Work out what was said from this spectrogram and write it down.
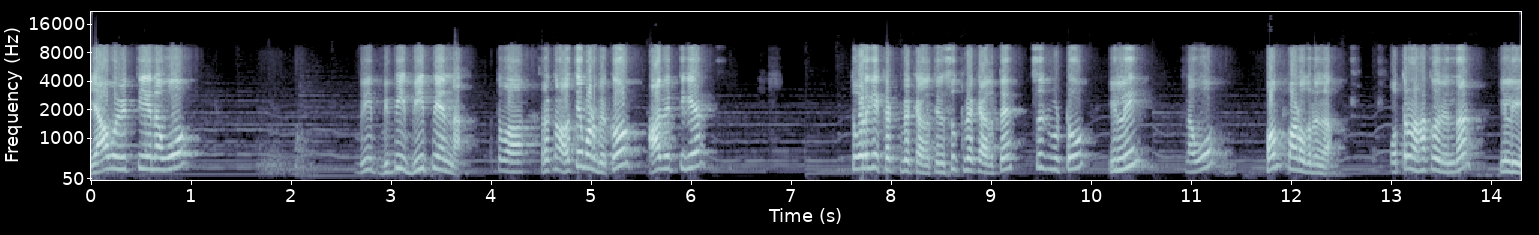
ಯಾವ ವ್ಯಕ್ತಿಯ ನಾವು ಬಿ ಬಿ ಪಿಯನ್ನ ಅಥವಾ ರಕ್ತ ಅಳತೆ ಮಾಡಬೇಕು ಆ ವ್ಯಕ್ತಿಗೆ ತೋಳಿಗೆ ಕಟ್ಟಬೇಕಾಗುತ್ತೆ ಸುತ್ತಬೇಕಾಗುತ್ತೆ ಸುತ್ತಬಿಟ್ಟು ಇಲ್ಲಿ ನಾವು ಪಂಪ್ ಮಾಡೋದ್ರಿಂದ ಒತ್ತಡ ಹಾಕೋದ್ರಿಂದ ಇಲ್ಲಿ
